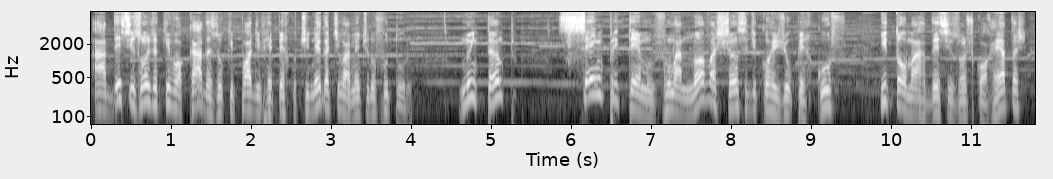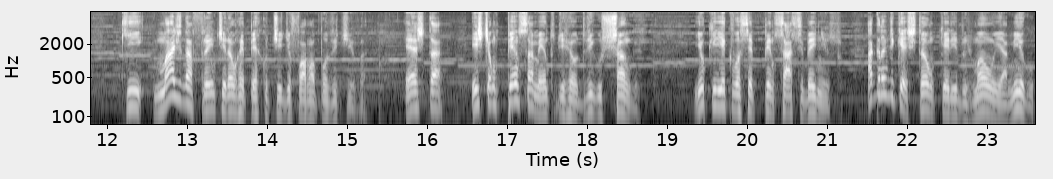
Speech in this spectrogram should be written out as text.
a decisões equivocadas, o que pode repercutir negativamente no futuro. No entanto, sempre temos uma nova chance de corrigir o percurso e tomar decisões corretas que mais na frente irão repercutir de forma positiva. Esta, este é um pensamento de Rodrigo Chang e eu queria que você pensasse bem nisso. A grande questão, querido irmão e amigo,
